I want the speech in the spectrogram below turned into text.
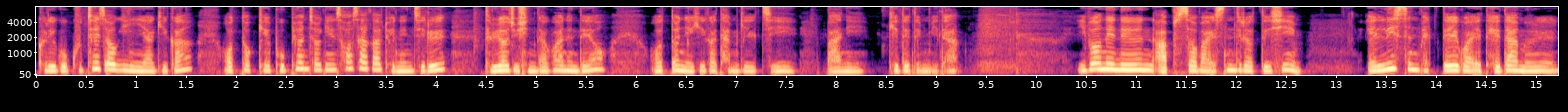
그리고 구체적인 이야기가 어떻게 보편적인 서사가 되는지를 들려주신다고 하는데요. 어떤 얘기가 담길지 많이 기대됩니다. 이번에는 앞서 말씀드렸듯이 앨리슨 백델과의 대담을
